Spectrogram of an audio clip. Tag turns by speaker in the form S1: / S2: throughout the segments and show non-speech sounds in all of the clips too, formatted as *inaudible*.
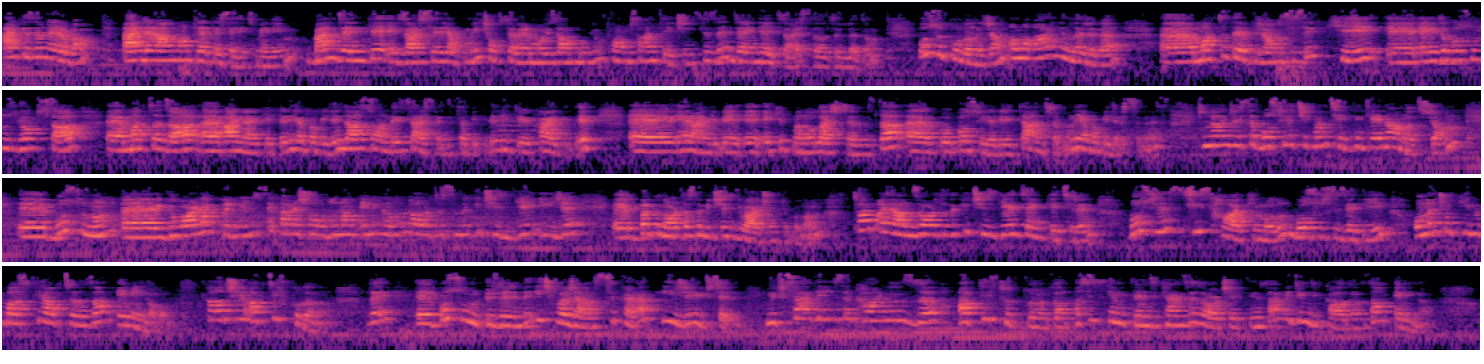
S1: Herkese merhaba. Ben Ceren Man Pilates eğitmeniyim. Ben denge egzersizleri yapmayı çok severim. O yüzden bugün Form Sante için size denge egzersizi hazırladım. Bosu kullanacağım ama aynılarını e, matta da yapacağım size ki e, evde bosunuz yoksa e, matta da e, aynı hareketleri yapabilin. Daha sonra da isterseniz tabii ki de videoyu kaydedip e, herhangi bir e, ekipmana ulaştığınızda e, bu bosu ile birlikte antrenmanı yapabilirsiniz. Şimdi önce size bosuyla çıkmanın tekniklerini anlatacağım. E, bosunun e, yuvarlak bölümünün size karşı olduğundan emin olun ve ortasındaki çizgiye iyice e, bakın ortasında bir çizgi var çünkü bunun. Tam ayağınızı ortadaki çizgiye denk getirin. Bosuya siz hakim olun, bosu size değil. Ona çok iyi bir baskı yaptığınızdan emin olun. Kalçayı aktif kullanın ve e, bosunun üzerinde iç bacağını sıkarak iyice yükselin. Yükseldiğinizde karnınızı aktif tuttuğunuzdan, asis kemiklerinizi kendinize doğru çektiğinizden ve dimdik kaldığınızdan emin olun.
